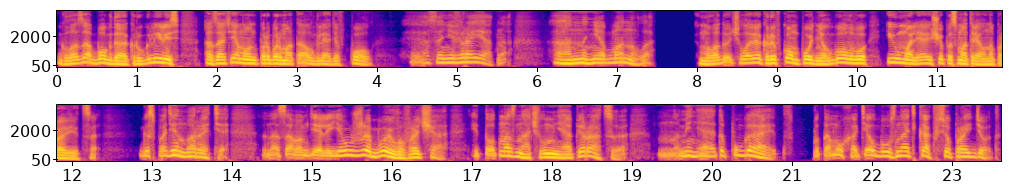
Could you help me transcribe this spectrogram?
Глаза Богда округлились, а затем он пробормотал, глядя в пол. «Это невероятно. Анна не обманула. Молодой человек рывком поднял голову и умоляюще посмотрел на провидца. «Господин Моретти, на самом деле я уже был у врача, и тот назначил мне операцию, но меня это пугает, потому хотел бы узнать, как все пройдет.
